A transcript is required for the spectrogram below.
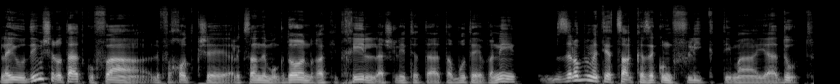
ליהודים של אותה התקופה, לפחות כשאלכסנדר מוקדון רק התחיל להשליט את התרבות היוונית, זה לא באמת יצר כזה קונפליקט עם היהדות.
